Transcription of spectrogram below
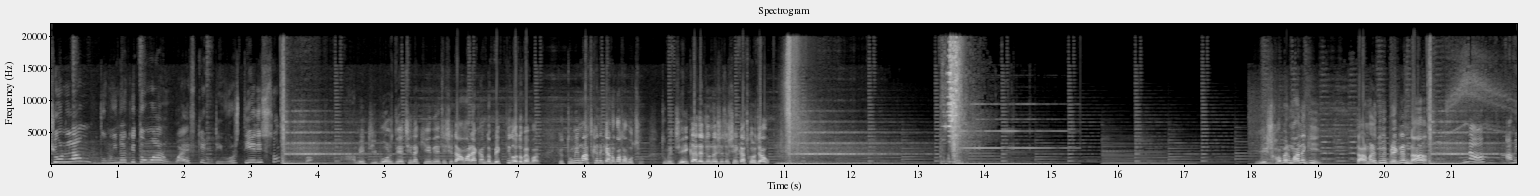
শুনলাম তুমি নাকি তোমার ওয়াইফকে ডিভোর্স দিয়ে দিছো? আমি ডিভোর্স দিয়েছি না কি দিয়েছি সেটা আমার একান্ত ব্যক্তিগত ব্যাপার। কিন্তু তুমি মাঝখানে কেন কথা বলছো? তুমি যেই কাজের জন্য এসেছ সেই কাজ করো যাও। এসবের মানে কি? তার মানে তুমি প্রেগনেন্ট না? না আমি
